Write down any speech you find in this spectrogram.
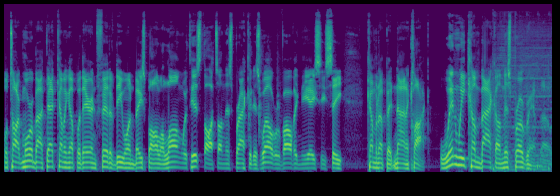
We'll talk more about that coming up with Aaron Fitt of D1 Baseball, along with his thoughts on this bracket as well, revolving the ACC, coming up at 9 o'clock. When we come back on this program, though,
